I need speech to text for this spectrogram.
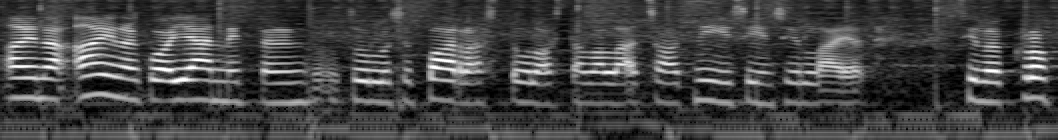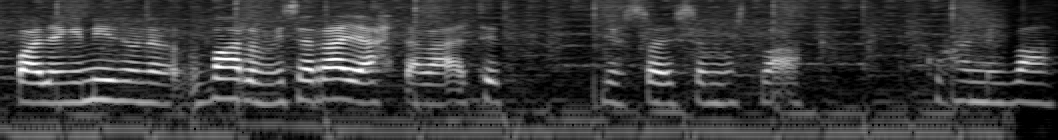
aina, aina kun on jännittänyt, on tullut se paras tulos tavallaan, että sä oot niin siinä sillä ja silloin kroppa on jotenkin niin semmoinen varmis ja räjähtävä, että sit, jos se olisi semmoista vaan, kunhan niin vaan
